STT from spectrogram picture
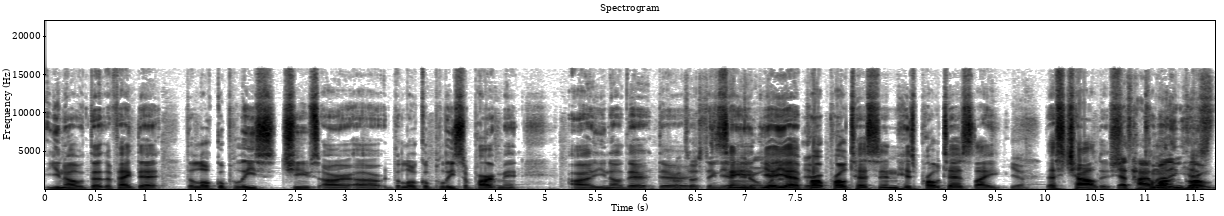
you know, the the fact that the local police chiefs are uh, the local police department. Uh, you know they're they're Protesting, yeah, they saying don't yeah wanna- yeah, yeah. Pro- protesting his protest like Yeah. that's childish. That's Come on, highlighting his- grow.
